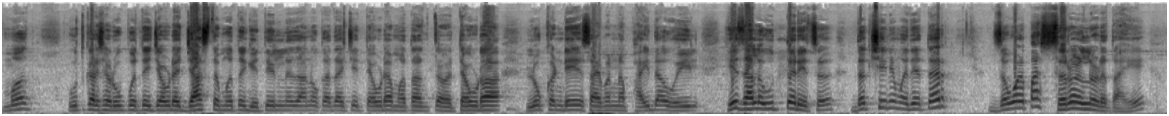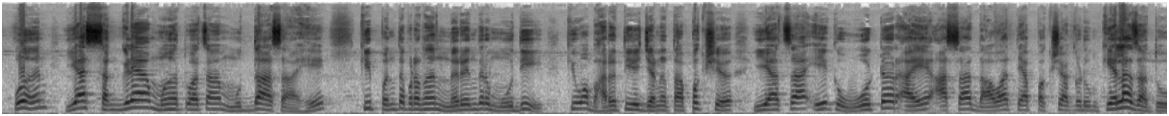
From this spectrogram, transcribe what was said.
मग उत्कर्ष रूपते जेवढ्या जास्त मतं घेतील न जाणो कदाचित तेवढ्या मतांत तेवढा लोखंडे साहेबांना फायदा होईल. हे झालं उत्तरेचं. दक्षिणेमध्ये तर जवळपास सरळ लढत आहे. पण या सगळ्या महत्त्वाचा मुद्दा असा आहे की पंतप्रधान नरेंद्र मोदी किंवा भारतीय जनता पक्ष याचा एक वोटर आहे असा दावा त्या पक्षाकडून केला जातो.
